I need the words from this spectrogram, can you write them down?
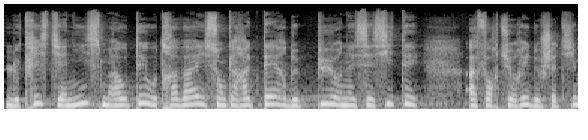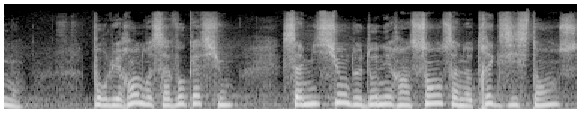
Le christianisme a ôté au travail son caractère de pure nécessité, a fortiori de châtiment, pour lui rendre sa vocation, sa mission de donner un sens à notre existence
